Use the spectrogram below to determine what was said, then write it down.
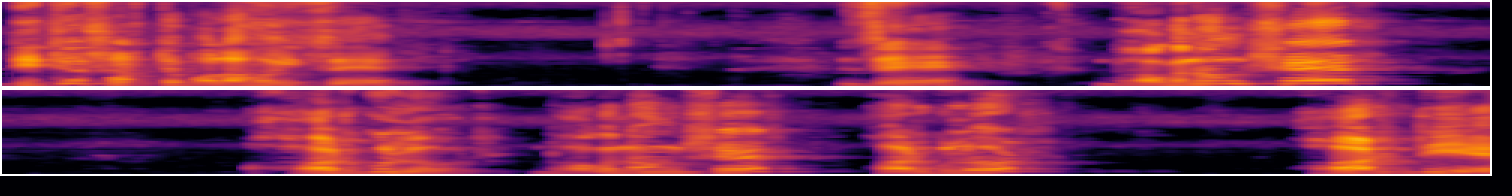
দ্বিতীয় শর্তে বলা হয়েছে যে ভগ্নাংশের হরগুলোর, ভগ্নাংশের হরগুলোর হর দিয়ে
